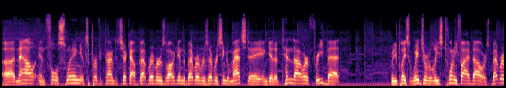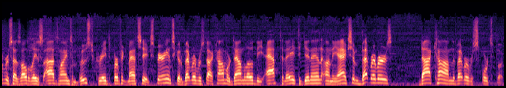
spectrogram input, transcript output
Uh, now in full swing. It's a perfect time to check out Bet Rivers. Log into Bet Rivers every single match day and get a $10 free bet when you place a wager of at least $25. Bet Rivers has all the latest odds, lines, and boosts to create the perfect match day experience. Go to betrivers.com or download the app today to get in on the action. BetRivers.com, the Bet Rivers Sportsbook.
